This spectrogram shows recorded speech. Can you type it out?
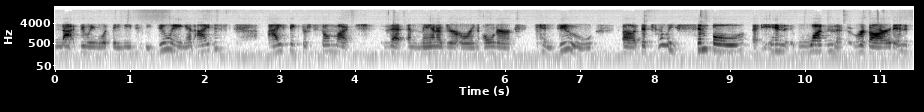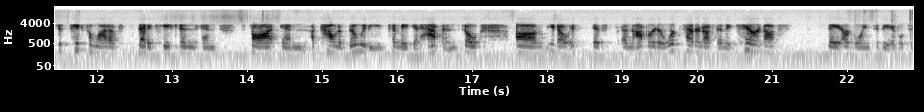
not doing what they need to be doing, and I just I think there's so much that a manager or an owner can do uh, that's really simple in one regard, and it just takes a lot of dedication and thought and accountability to make it happen. So, um, you know, if, if an operator works hard enough and they care enough, they are going to be able to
